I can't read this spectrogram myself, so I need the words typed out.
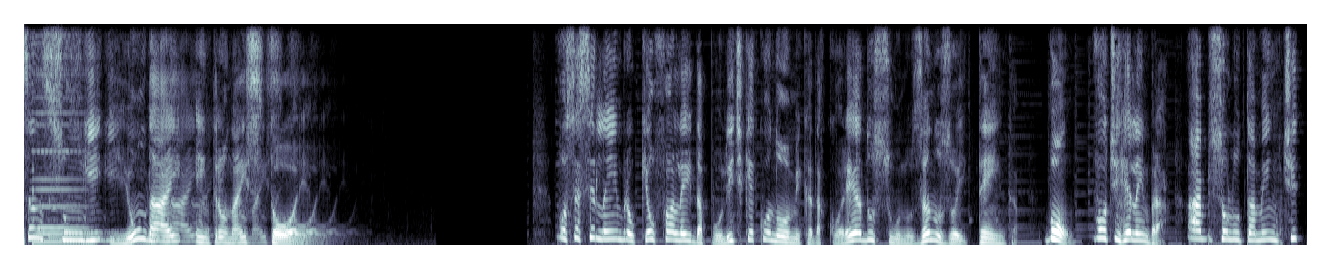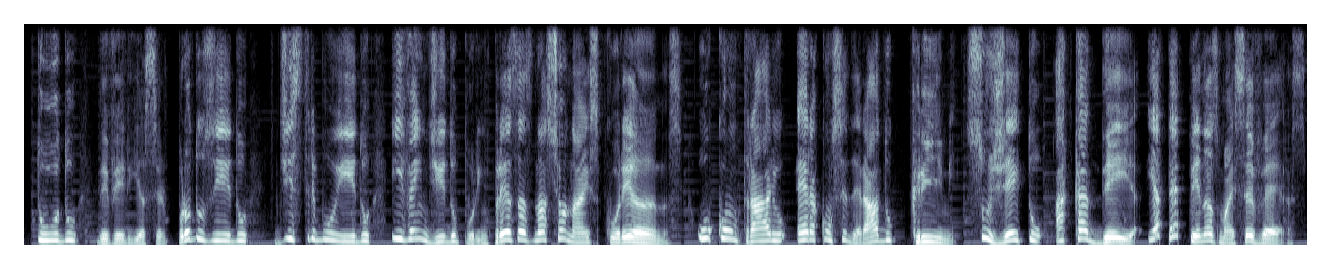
Samsung e Hyundai entram na história. Você se lembra o que eu falei da política econômica da Coreia do Sul nos anos 80? Bom, vou te relembrar, absolutamente tudo deveria ser produzido, distribuído e vendido por empresas nacionais coreanas. O contrário era considerado crime, sujeito a cadeia e até penas mais severas.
